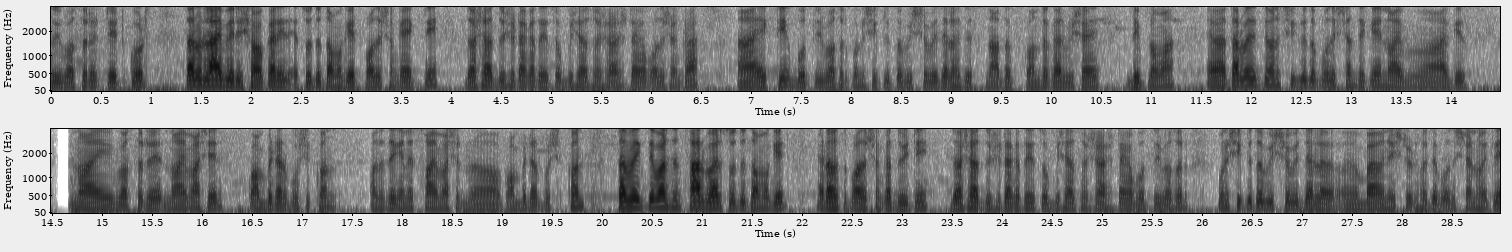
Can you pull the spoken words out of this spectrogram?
দুই বছরের টেট কোর্স, তারপর লাইব্রেরি সহকারী, চোদ্দতম গ্রেড পদের সংখ্যা একটি, দশ হাজার দুশো টাকা থেকে চব্বিশ হাজার ছয়শো আশি টাকা পদের সংখ্যা একটি, বত্রিশ বছর কোন স্বীকৃত বিশ্ববিদ্যালয় হতে স্নাতক গ্রন্থকার বিষয়ে ডিপ্লোমা তারপর দেখতে পাবেন স্বীকৃত প্রতিষ্ঠান থেকে নয় আর কি, নয় বছরের, নয় মাসের কম্পিউটার প্রশিক্ষণ অর্থাৎ এখানে ছয় মাসের কম্পিউটার প্রশিক্ষণ। তবে দেখতে পাচ্ছেন, সার্ভার চোদ্দতম গেট, এটা হচ্ছে পদের সংখ্যা দুইটি। দশ হাজার দুশো টাকা থেকে চব্বিশ হাজার ছশো আশি টাকা বত্রিশ বছর কোন স্বীকৃত বিশ্ববিদ্যালয় বা ইনস্টিটিউট হতে, প্রতিষ্ঠান হইতে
